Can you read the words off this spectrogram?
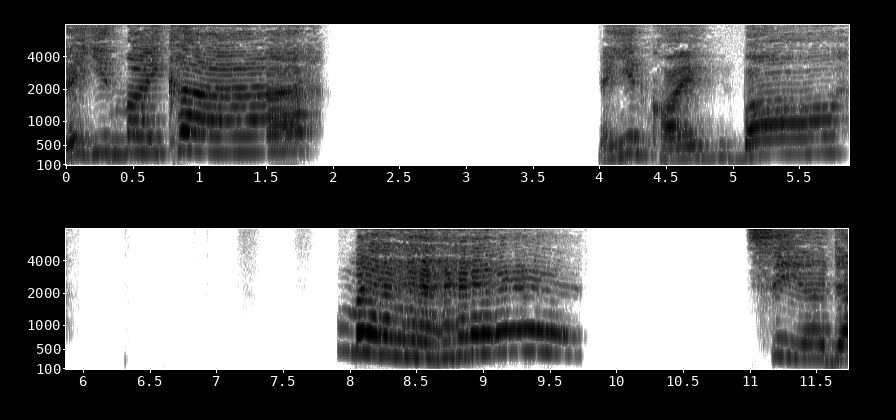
ด้ยินไหมคะ ได้ยินคอยบอแม่เสียด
